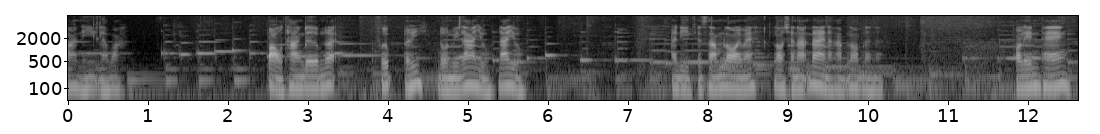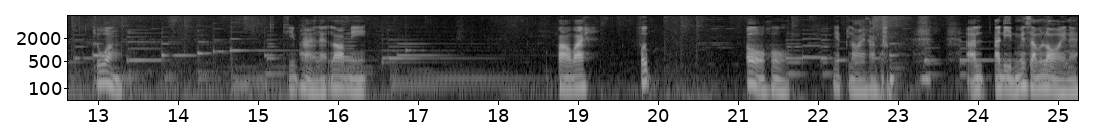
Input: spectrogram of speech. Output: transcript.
บ้านนี้อีกแล้วว่ะ เป่าทางเดิมด้วยฟึบเอ้ย โดนวิลล่าอยู่ได้อยู่อดีตจะซ้ำรอยไหม เราชนะได้นะครับ รอบนั้นนะ อเรนแทง จ้วงชิบหายแล้วรอบนี้ เป่าไป ฟึบ โอ้โห เรียบร้อยครับออดีตไม่ซ้ำรอยนะ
